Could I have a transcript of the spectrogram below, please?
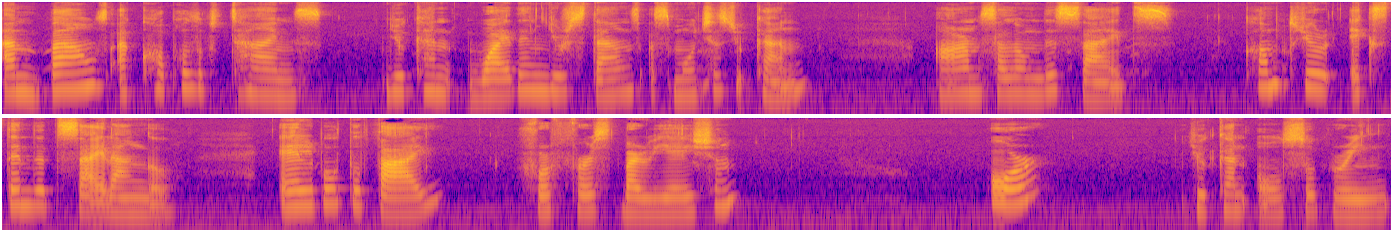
And bounce a couple of times. You can widen your stance as much as you can. Arms along the sides. Come to your extended side angle. Elbow to thigh for first variation or you can also bring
